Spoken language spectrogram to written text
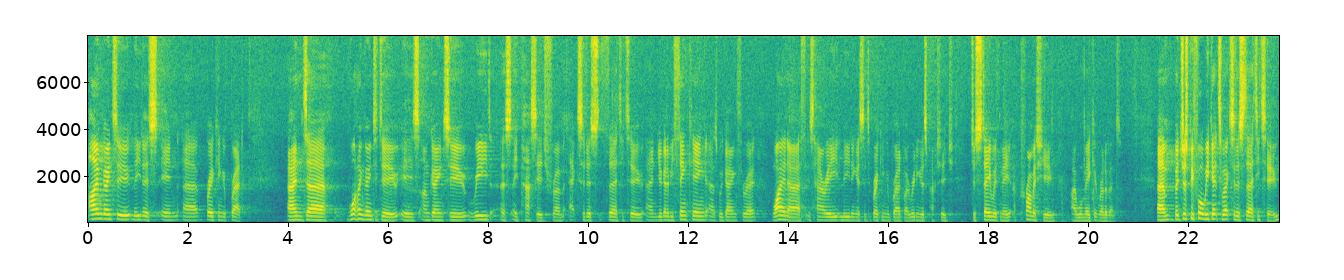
I'm going to lead us in uh, breaking of bread. And uh, what I'm going to do is I'm going to read us a passage from Exodus 32. And you're going to be thinking as we're going through it, why on earth is Harry leading us into breaking of bread by reading this passage? Just stay with me. I promise you I will make it relevant. Um, but just before we get to Exodus 32,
